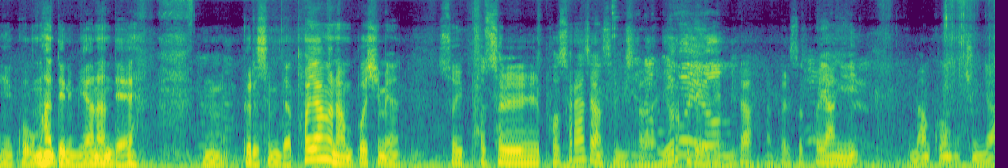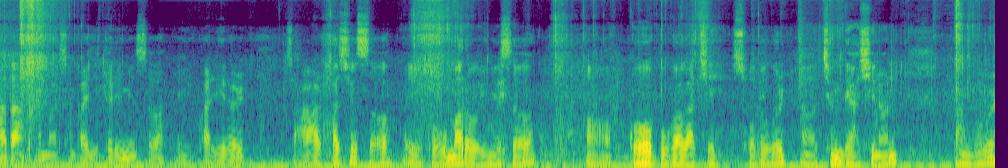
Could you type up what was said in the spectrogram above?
예, 고구마한테는 미안한데 음, 그렇습니다. 토양은 한번 보시면 소위 포슬포슬하지 않습니까? 이렇게 되어야 됩니다. 그래서 토양이 이만큼 중요하다 하는 말씀까지 드리면서 이 관리를 잘 하셔서 이 고구마로 인해서 어, 고부가가치 소득을 어, 증대하시는 방법을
